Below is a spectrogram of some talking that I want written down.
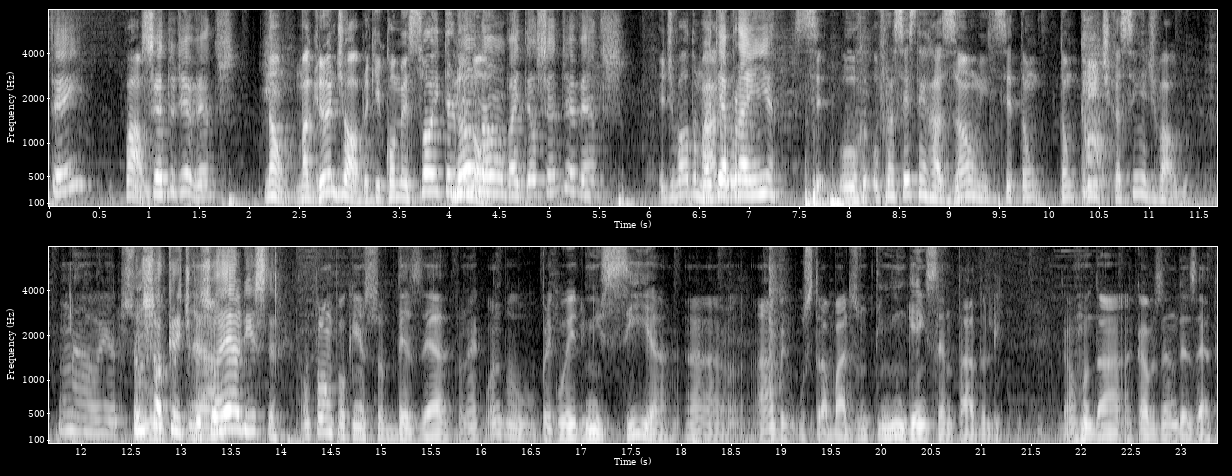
Tem. Qual? O centro de eventos. Não, uma grande obra que começou e terminou. Não, não, vai ter o centro de eventos. Edivaldo Vai Magro, ter a prainha. se- o, o francês tem razão em ser tão, tão crítica assim, Edivaldo? Não, em Eu não sou crítico, eu sou Não. realista. Vamos falar um pouquinho sobre deserto, né? Quando o pregoeiro inicia, ah, abre os trabalhos, não tem ninguém sentado ali. Então dá, acaba sendo deserto.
